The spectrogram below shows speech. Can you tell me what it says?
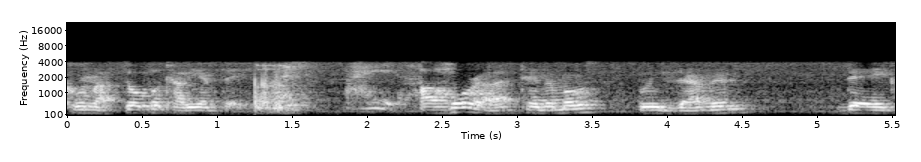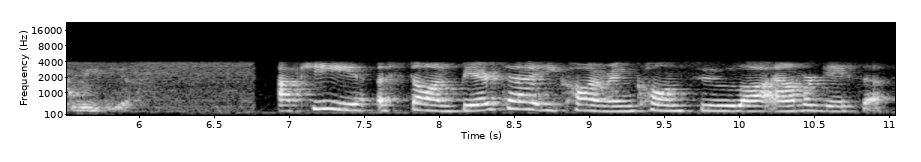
con la sopa caliente. Ahora tenemos un examen. Aquí están Berta y Carmen con su la hamburguesa.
